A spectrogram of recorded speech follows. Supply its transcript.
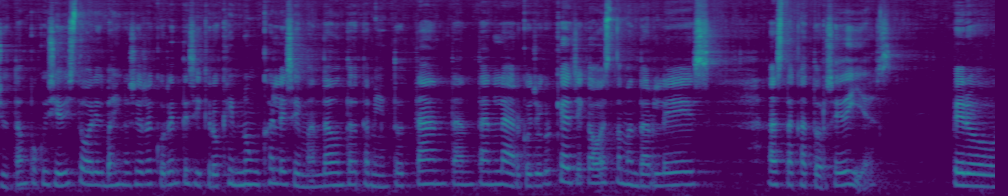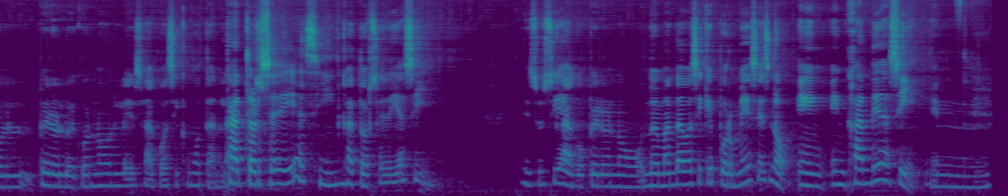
Yo tampoco, y sí he visto varias vaginosis recurrentes y creo que nunca les he mandado un tratamiento tan, tan, tan largo. Yo creo que ha llegado hasta mandarles hasta 14 días, pero, pero luego no les hago así como tan largo. 14 días, sí. 14 días, sí. Eso sí hago, pero no, no he mandado así que por meses, no. En, en cándida sí, en,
